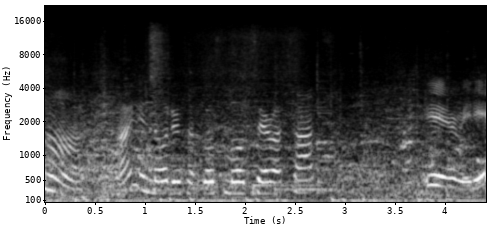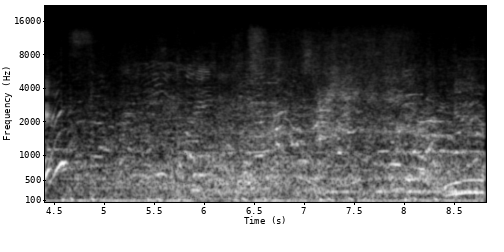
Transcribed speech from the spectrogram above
Huh. I didn't know there's a Cosmoceratops. Here it is. Mm.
